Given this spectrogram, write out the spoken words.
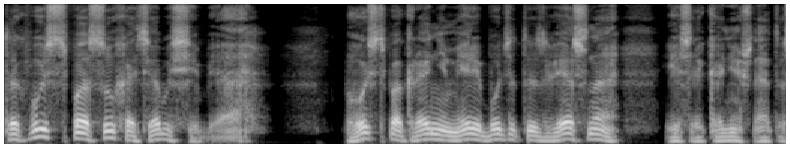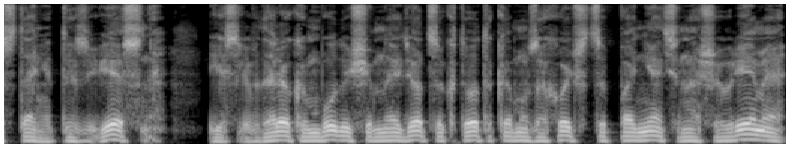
так пусть спасу хотя бы себя. Пусть, по крайней мере, будет известно, если, конечно, это станет известно, если в далеком будущем найдется кто-то, кому захочется понять наше время,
